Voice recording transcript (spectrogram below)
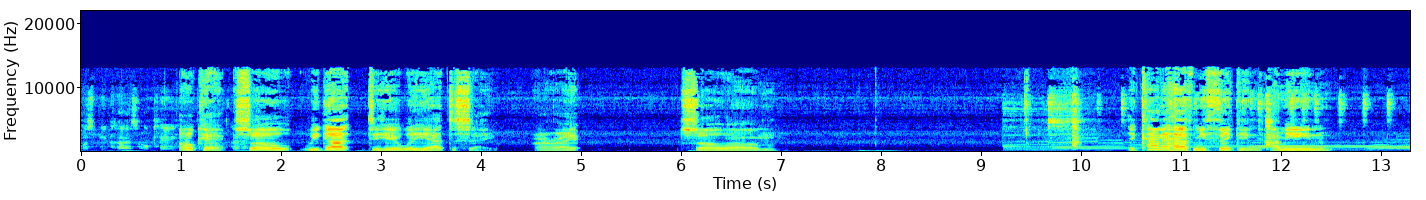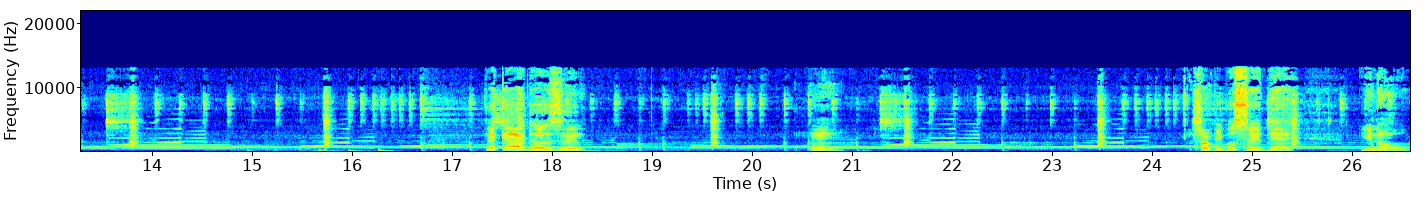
was because, okay. Okay, so we got to hear what he had to say. All right. So, um, it kind of have me thinking. I mean, that guy doesn't. Hmm. Some people said that, you know,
